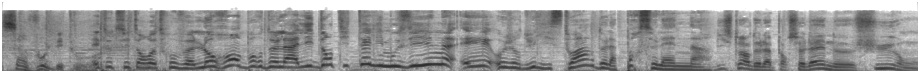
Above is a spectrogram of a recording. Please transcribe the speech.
ça vaut le détour. Et tout de suite, on retrouve Laurent Bourdelat, l'identité limousine et aujourd'hui l'histoire de la porcelaine. L'histoire de la porcelaine fut, on,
